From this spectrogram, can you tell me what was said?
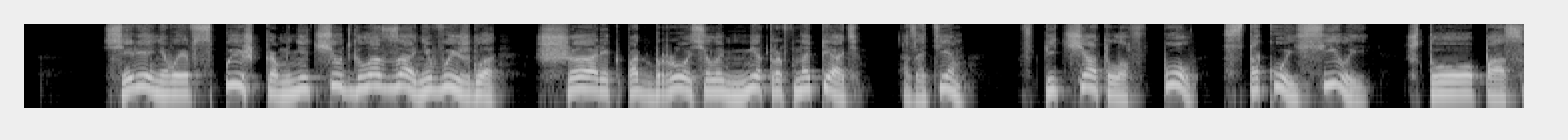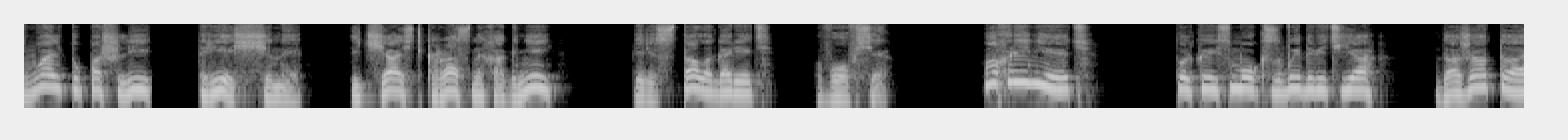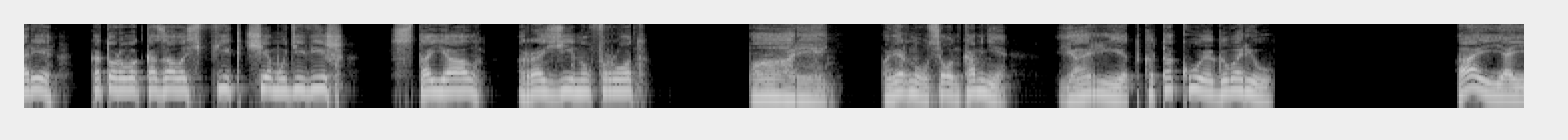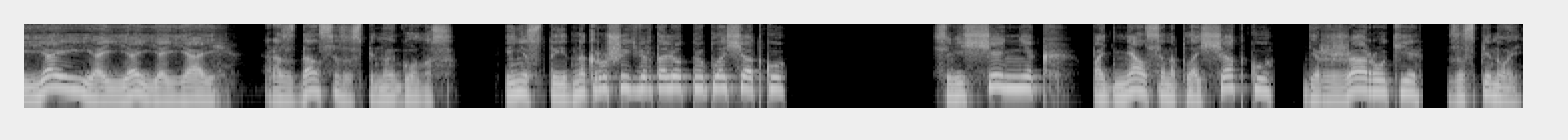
Сиреневая вспышка мне чуть глаза не выжгла, шарик подбросила метров на пять, а затем впечатала в пол с такой силой, что по асфальту пошли трещины и часть красных огней перестала гореть вовсе. «Охренеть!» Только и смог выдавить я. Даже Атари, которого, казалось, фиг чем удивишь, стоял, разинув рот. «Парень!» — повернулся он ко мне. «Я редко такое говорю». «Ай-яй-яй-яй-яй-яй-яй!» Раздался за спиной голос. «И не стыдно крушить вертолетную площадку?» Священник поднялся на площадку, держа руки за спиной.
